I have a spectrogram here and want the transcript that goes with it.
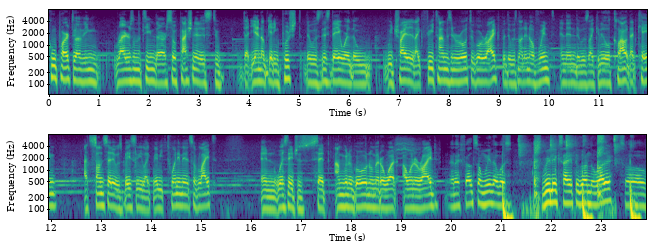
Cool part to having riders on the team that are so passionate is to that you end up getting pushed. There was this day where the, we tried it like three times in a row to go right, but there was not enough wind. And then there was like a little cloud that came. At sunset, it was basically like maybe 20 minutes of light. And Wesley just said, I'm gonna go no matter what, I wanna ride. And I felt some wind, I was really excited to go on the water. So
